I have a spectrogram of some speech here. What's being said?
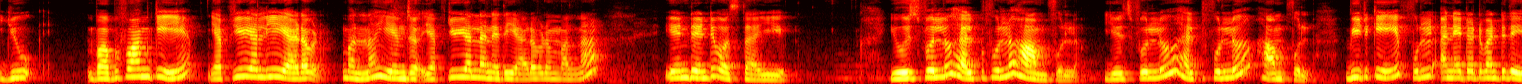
యు వర్బ్ ఫామ్కి ఎఫ్యుఎల్ఈ ఏడవడం వల్ల ఏం ఎఫ్యుఎల్ అనేది ఏడవడం వల్ల ఏంటేంటి వస్తాయి? Useful helpful harmful useful helpful harmful వీటికి ఫుల్ అనేటటువంటిది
